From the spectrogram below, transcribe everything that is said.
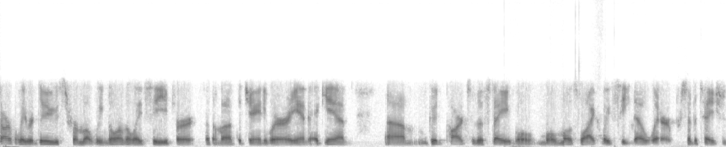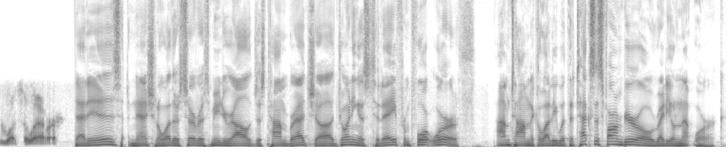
sharply reduced from what we normally see for, for the month of January. And again, um, good parts of the state will, will most likely see no winter precipitation whatsoever. That is National Weather Service meteorologist Tom Bradshaw joining us today from Fort Worth. I'm Tom Nicoletti with the Texas Farm Bureau Radio Network.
